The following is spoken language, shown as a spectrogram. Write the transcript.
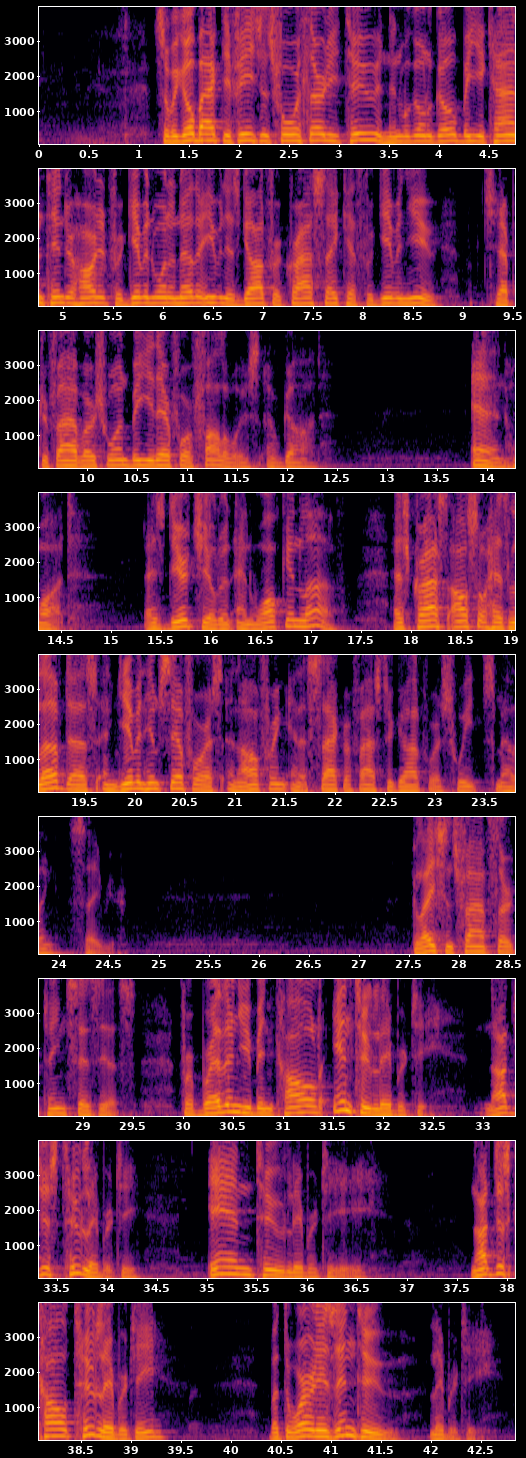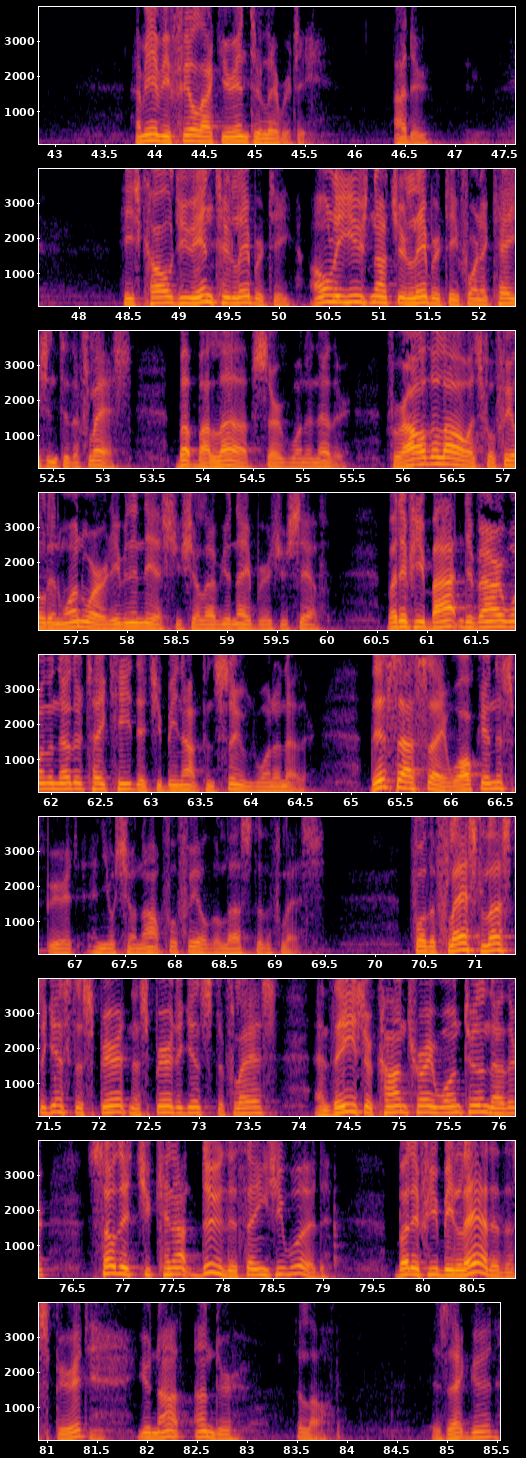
So we go back to Ephesians 4:32 and then we're going to go be ye kind tender-hearted forgiving one another even as God for Christ's sake hath forgiven you. Chapter 5 verse 1 be ye therefore followers of God. And what? As dear children and walk in love as Christ also has loved us and given himself for us an offering and a sacrifice to God for a sweet smelling savior. Galatians 5:13 says this, "For brethren, you've been called into liberty, not just to liberty, into liberty. Not just called to liberty, but the word is into liberty. How many of you feel like you're into liberty? I do. He's called you into liberty. Only use not your liberty for an occasion to the flesh, but by love serve one another. For all the law is fulfilled in one word, even in this, you shall love your neighbor as yourself. But if you bite and devour one another, take heed that you be not consumed one another. This I say, walk in the Spirit, and you shall not fulfill the lust of the flesh. For the flesh lusts against the Spirit, and the Spirit against the flesh, and these are contrary one to another, so that you cannot do the things you would. But if you be led of the Spirit, you're not under the law. Is that good?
